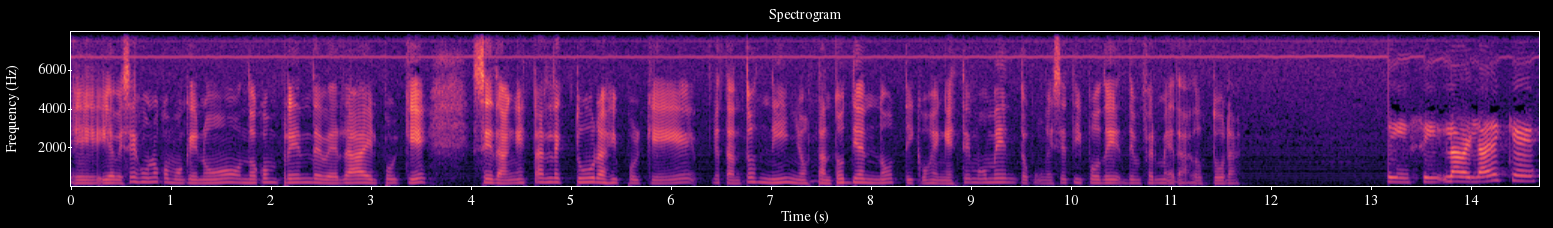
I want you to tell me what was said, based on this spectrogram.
Eh, y a veces uno como que no, no comprende, ¿verdad?, el por qué se dan estas lecturas y por qué tantos niños, tantos diagnósticos en este momento con ese tipo de, enfermedad, doctora. Sí, sí, la verdad es que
